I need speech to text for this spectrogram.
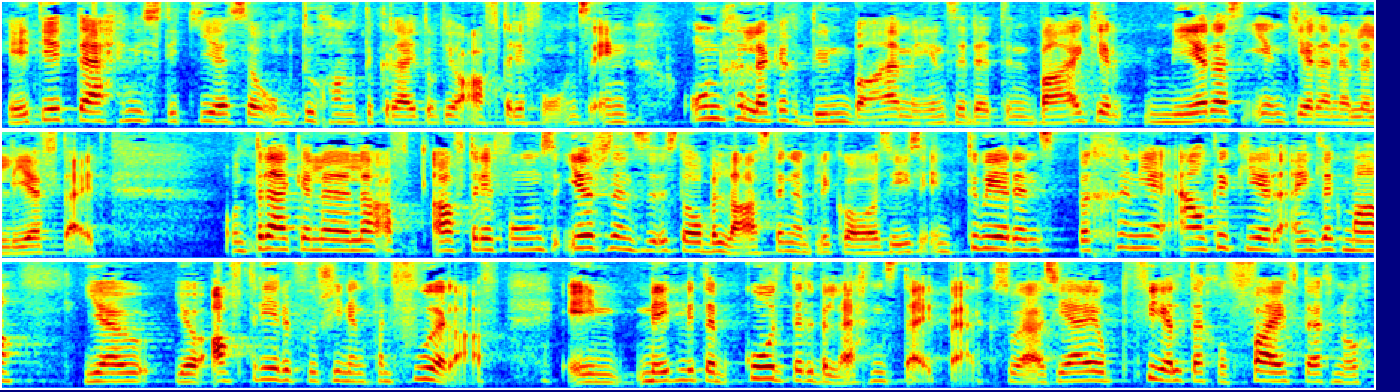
het jy tegnies die keuse om toegang te kry tot jou aftreefonds en ongelukkig doen baie mense dit en baie keer meer as een keer in hulle lewenstyd onttrek hulle hulle af, aftreefonds. Eerstens is daar belastingimplikasies en tweedens begin jy elke keer eintlik maar jou jou aftredevoorsiening van voor af en net met 'n korter beleggingstydperk. So as jy op 40 of 50 nog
